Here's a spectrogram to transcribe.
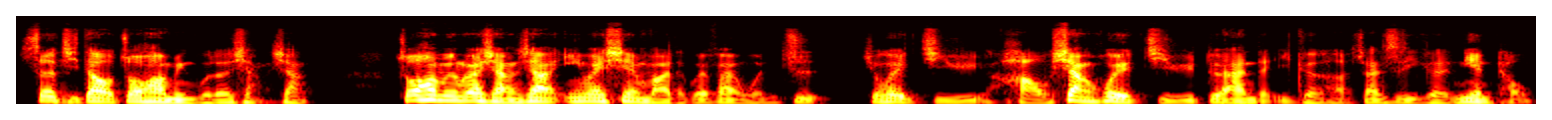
涉及到中华民国的想象。中华民国的想象，因为宪法的规范文字，就会给予好像会给予对岸的一个哈，算是一个念头。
